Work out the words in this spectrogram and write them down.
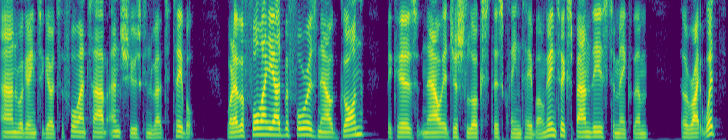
and we're going to go to the Format tab and choose Convert to Table. Whatever format you had before is now gone because now it just looks this clean table. I'm going to expand these to make them the right width.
